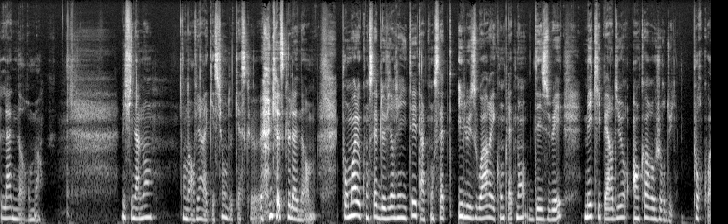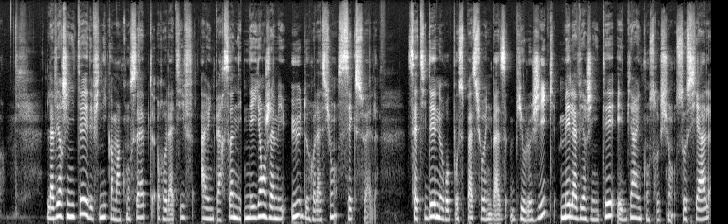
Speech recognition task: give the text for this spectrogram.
la norme. Mais finalement, on en revient à la question de qu'est-ce que, qu'est-ce que la norme. Pour moi, le concept de virginité est un concept illusoire et complètement désuet, mais qui perdure encore aujourd'hui. Pourquoi? La virginité est définie comme un concept relatif à une personne n'ayant jamais eu de relation sexuelle. Cette idée ne repose pas sur une base biologique, mais la virginité est bien une construction sociale,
